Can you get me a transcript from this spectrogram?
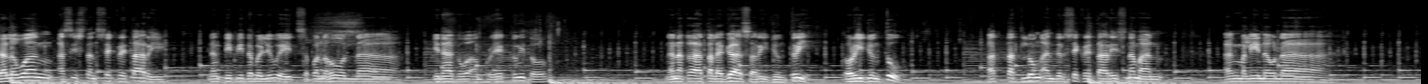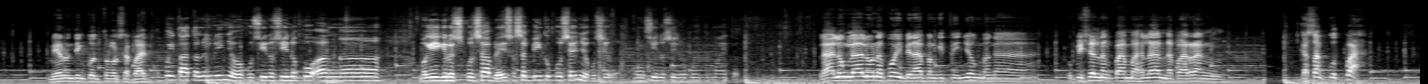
dalawang assistant secretary ng DPWH sa panahon na ginagawa ang proyektong ito na nakatalaga sa Region 3 o Region 2 at tatlong undersecretaries naman ang malinaw na meron ding control sa budget. Kung po itatanong ninyo kung sino-sino po ang ah, magiging responsable, eh, sasabihin ko po sa inyo kung, kung sino-sino po itong mga ito. Lalong-lalo na po yung binabanggit ninyong mga opisyal ng pamahalaan na parang kasangkot pa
